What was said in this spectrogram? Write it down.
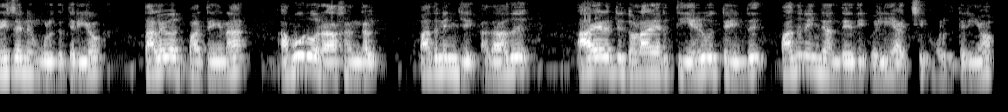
ரீசன் உங்களுக்கு தெரியும். தலைவர் பார்த்தீங்கன்னா அபூர்வ ராகங்கள் பதினஞ்சு அதாவது ஆயிரத்தி தொள்ளாயிரத்தி எழுபத்தி ஐந்து பதினைஞ்சாம் தேதி வெளியாச்சு உங்களுக்கு தெரியும்.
